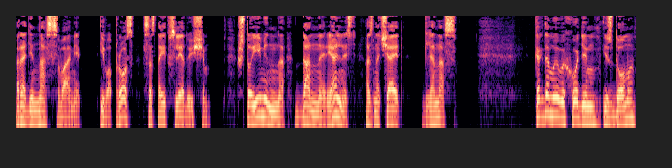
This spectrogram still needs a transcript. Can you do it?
ради нас с вами. И вопрос состоит в следующем. Что именно данная реальность означает для нас? Когда мы выходим из дома,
